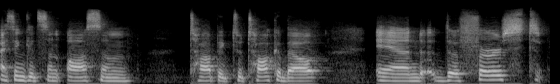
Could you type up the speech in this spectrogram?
I think it's an awesome topic to talk about. And the first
